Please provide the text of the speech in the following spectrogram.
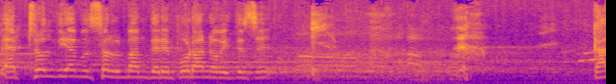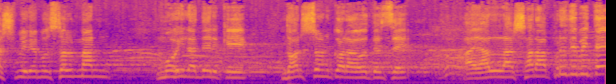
পেট্রোল দিয়ে মুসলমানদের পোড়ানো হইতেছে। কাশ্মীরে মুসলমান মহিলাদেরকে ধর্ষণ করা হতেছে। আল্লাহ, সারা পৃথিবীতে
